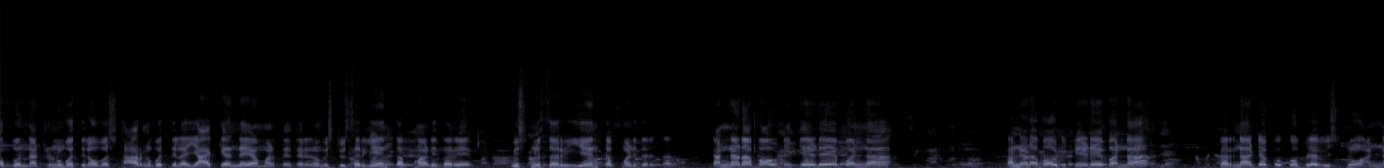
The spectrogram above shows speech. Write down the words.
ಒಬ್ಬ ನಟನು ಗೊತ್ತಿಲ್ಲ, ಒಬ್ಬ ಸ್ಟಾರ್ನು ಗೊತ್ತಿಲ್ಲ. ಯಾಕೆ ಅನ್ಯಾಯ ಮಾಡ್ತಾ ಇದ್ದಾರೆ? ನಮ್ಮ ವಿಷ್ಣು ಸರ್ ಏನ್ ತಪ್ಪು ಮಾಡಿದ್ದಾರೆ? ವಿಷ್ಣು ಸರ್ ಏನ್ ತಪ್ಪು ಮಾಡಿದ್ದಾರೆ ಸರ್? ಕನ್ನಡ ಬಾವುಟಿ ಕೇಡೆ ಬಣ್ಣ, ಕನ್ನಡ ಬಾವುಟಿ ಕೇಡೆ ಬಣ್ಣ ಕರ್ನಾಟಕಕ್ಕೊಬ್ಬರೇ ವಿಷ್ಣು ಅಣ್ಣ.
